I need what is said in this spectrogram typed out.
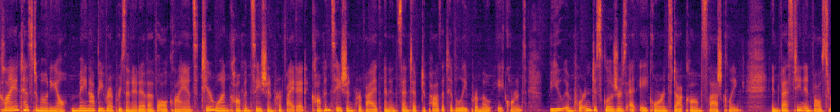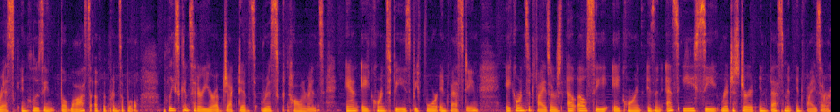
Client testimonial may not be representative of all clients. Tier 1 compensation provided. Compensation provides an incentive to positively promote Acorns. View important disclosures at acorns.com slash clink. Investing involves risk, including the loss of the principal. Please consider your objectives, risk tolerance, and Acorns fees before investing. Acorns Advisors LLC Acorns is an SEC registered investment advisor.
